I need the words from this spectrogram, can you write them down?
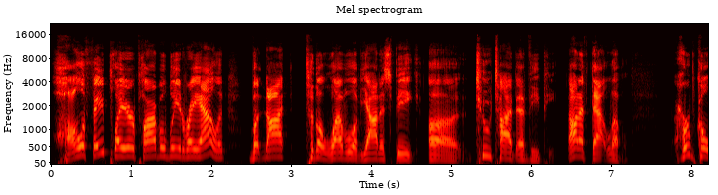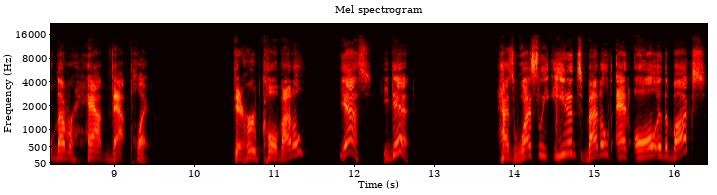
Hall of Fame player, probably in Ray Allen, but not to the level of Giannis being a two-time MVP. Not at that level. Herb Kohl never had that player. Did Herb Kohl meddle? Yes, he did. Has Wesley Edens meddled at all in the Bucks?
